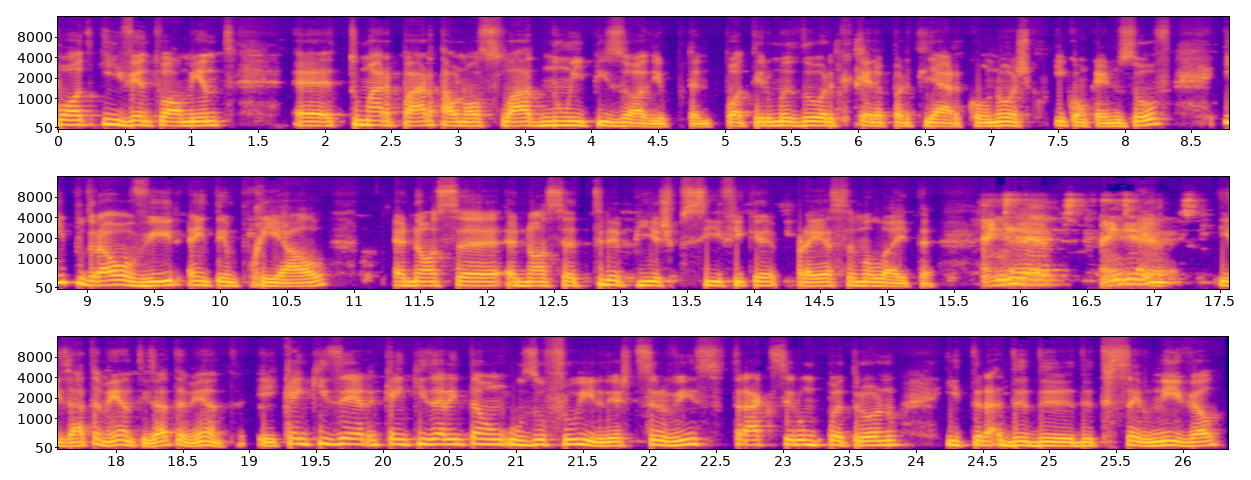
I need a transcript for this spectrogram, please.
pode eventualmente uh, tomar parte ao nosso lado num episódio. Portanto, pode ter uma dor que queira partilhar connosco e com quem nos ouve e poderá ouvir em tempo real a nossa, a nossa terapia específica para essa maleita. Em direto, em direto. Exatamente, exatamente. E quem quiser, quem quiser então usufruir deste serviço terá que ser um patrono e de, de, de terceiro nível,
